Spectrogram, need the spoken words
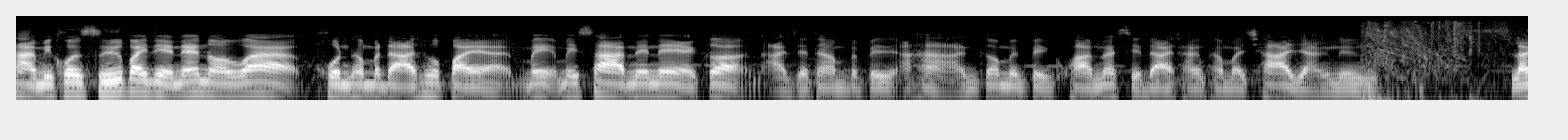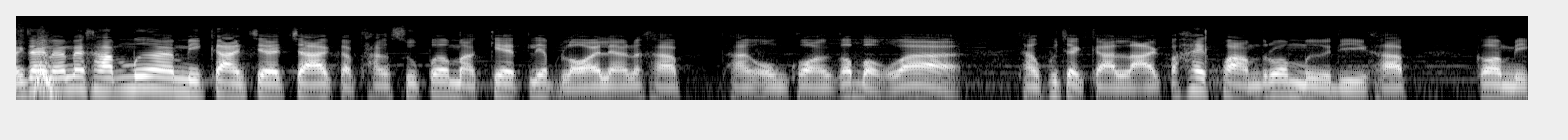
หากมีคนซื้อไปเนี่ยแน่นอนว่าคนธรรมดาทั่วไปอะไม่ไม่ทราบแน่ๆ ก็อาจจะทำไปเป็นอาหารก็มันเป็นความน่าเสียดายทางธรรมชาติอย่างหนึ่งหลังจากนั้นนะครับเมื่อมีการเจรจากับทางซูเปอร์มาร์เก็ตเรียบร้อยแล้วนะครับทางองค์กรก็บอกว่าทางผู้จัดการร้านก็ให้ความร่วมมือดีครับ ก็มี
